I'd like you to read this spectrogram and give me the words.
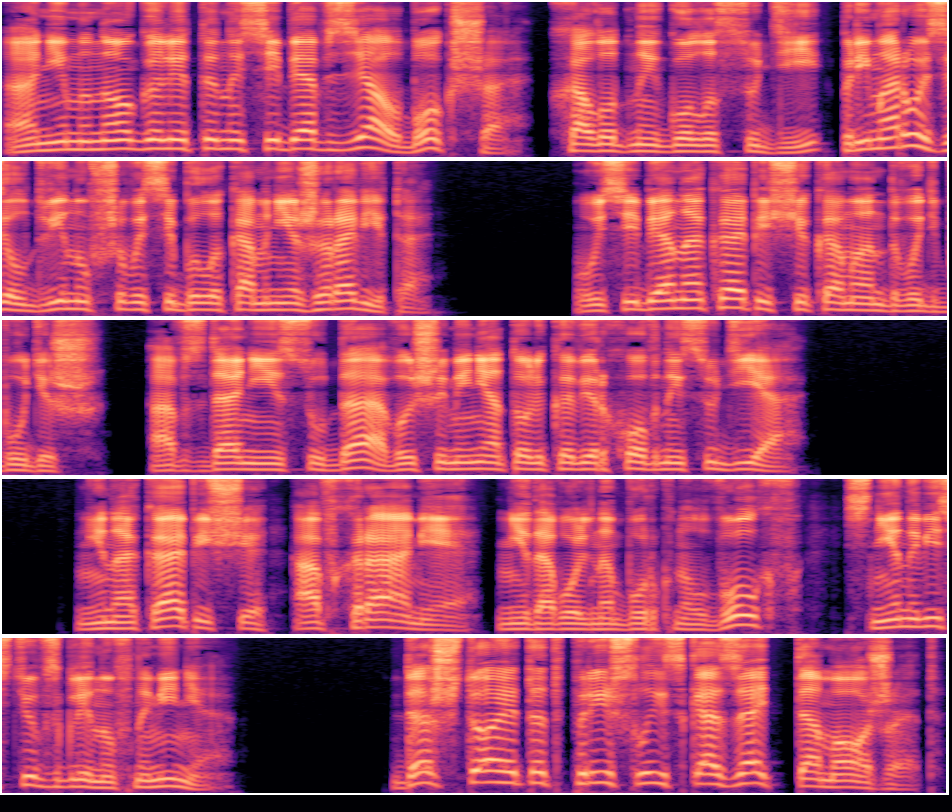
«А немного ли ты на себя взял, Бокша?» Холодный голос судьи приморозил двинувшегося было ко мне жировито. «У себя на капище командовать будешь, а в здании суда выше меня только верховный судья. «Не на капище, а в храме», — недовольно буркнул Волхв, с ненавистью взглянув на меня. «Да что этот пришлый сказать-то может?»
